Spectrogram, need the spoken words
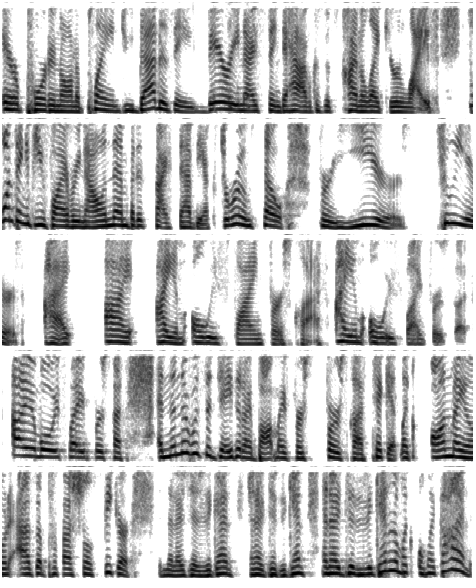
airport and on a plane, dude, that is a very nice thing to have because it's kind of like your life. It's one thing if you fly every now and then, but it's nice to have the extra room. So for years, two years, I I I am always flying first class. I am always flying first class. I am always flying first class. And then there was the day that I bought my first first class ticket, like on my own as a professional speaker. And then I did it again and I did it again and I did it again. And I'm like, oh my God.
